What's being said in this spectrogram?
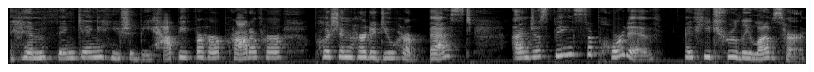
him thinking he should be happy for her, proud of her, pushing her to do her best, and just being supportive if he truly loves her.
